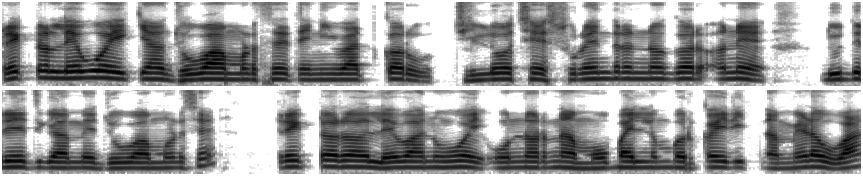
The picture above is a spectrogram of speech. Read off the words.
ટ્રેક્ટર લેવો હોય ક્યાં જોવા મળશે તેની વાત કરું. જિલ્લો છે સુરેન્દ્રનગર અને દુધરેજ ગામે જોવા મળશે. ટ્રેક્ટર લેવાનું હોય, ઓનરના મોબાઈલ નંબર કઈ રીતના મેળવવા?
